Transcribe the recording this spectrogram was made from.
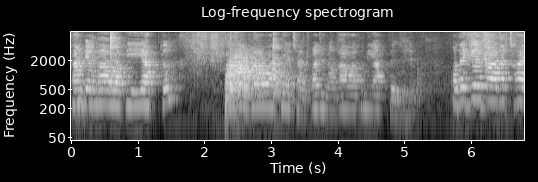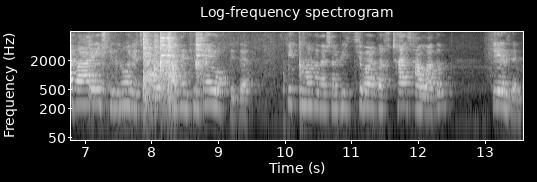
Tam ben kahvaltıyı yaptım. Özlem kahvaltıya çağırmış. Bacım ben kahvaltımı yaptım dedim. O da gel bardak çay bari iç dedi. Ne olacak dedi. Zaten kimse yok dedi. Gittim arkadaşlar bir iki bardak çay salladım. Geldim.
